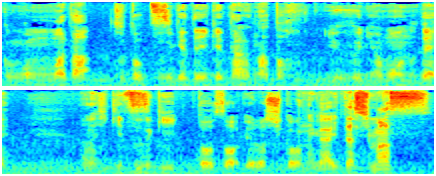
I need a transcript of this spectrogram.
今後もまたちょっと続けていけたらなというふうに思うので、あの、引き続きどうぞよろしくお願いいたします。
